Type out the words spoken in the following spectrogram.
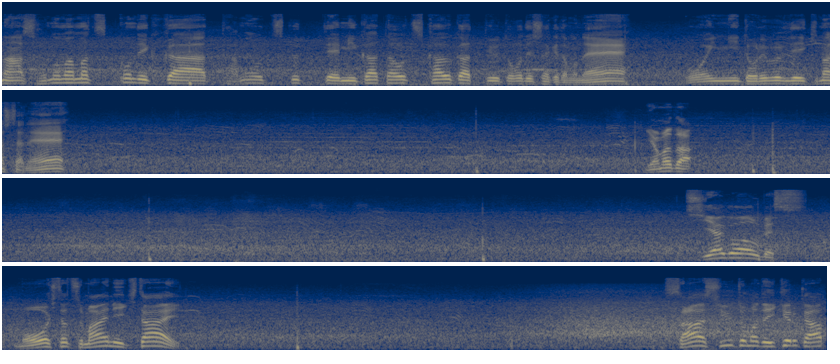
まあそのまま突っ込んでいくかためを作って味方を使うかっていうところでしたけどもね強引にドリブルでいきましたね山田。チアゴ・アウベス。もう一つ前に行きたい。さあシュートまでいけるか？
